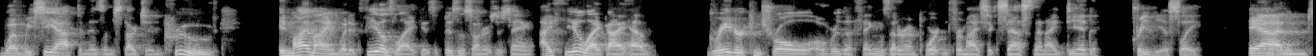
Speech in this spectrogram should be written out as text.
when we see optimism start to improve, in my mind, what it feels like is business owners are saying, I feel like I have greater control over the things that are important for my success than I did previously. And mm-hmm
